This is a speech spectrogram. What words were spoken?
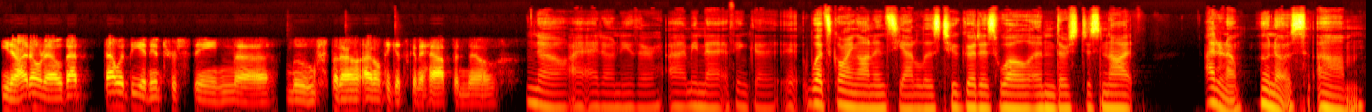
you know, I don't know. That that would be an interesting uh, move, but I don't, I don't think it's going to happen now. No, I, I don't either. I mean, I think uh, it, what's going on in Seattle is too good as well, and there's just not. I don't know. Who knows? Um,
